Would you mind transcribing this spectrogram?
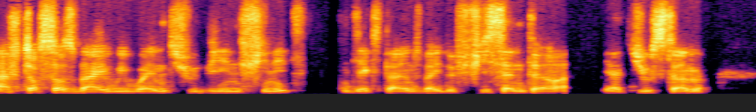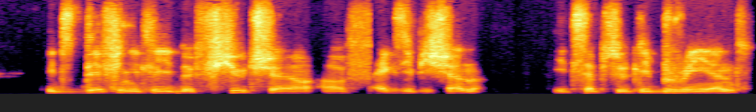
After South by, we went to the Infinite, the experience by the Phi Center at Houston. It's definitely the future of exhibition. It's absolutely brilliant.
